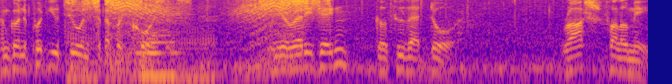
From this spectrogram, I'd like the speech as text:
I'm going to put you two in separate courses. When you're ready, Jaden, go through that door. Rosh, follow me.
